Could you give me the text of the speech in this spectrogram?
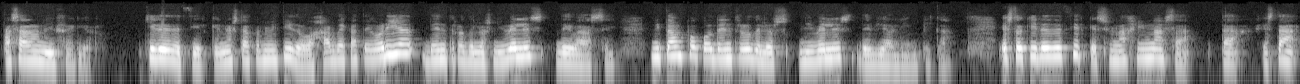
pasar a una inferior. Quiere decir que no está permitido bajar de categoría dentro de los niveles de base, ni tampoco dentro de los niveles de vía olímpica. Esto quiere decir que si una gimnasta está,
